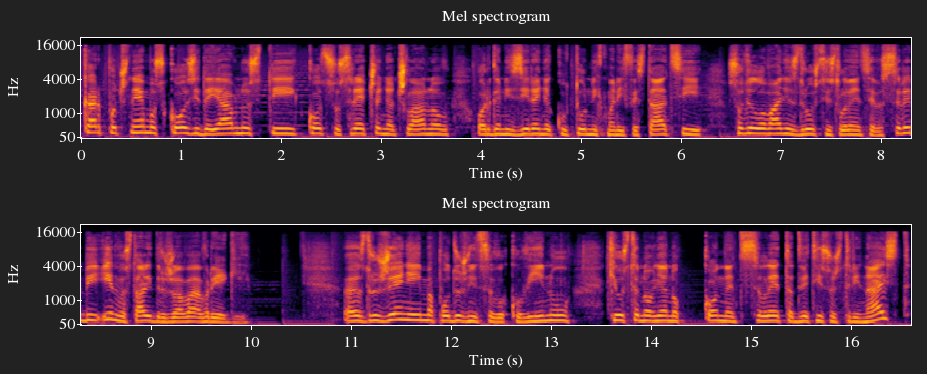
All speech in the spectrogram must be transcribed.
kar počnemo skozi dejavnosti, kot so srečanja članov, organiziranja kulturnih manifestacij, sodelovanje z društvom Slovence v Srbiji in v ostalih državah v regiji. Združenje ima podružnico v Kovinu, ki je ustanovljeno konec leta 2013,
